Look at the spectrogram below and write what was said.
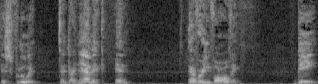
is fluid and dynamic and ever evolving. Be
